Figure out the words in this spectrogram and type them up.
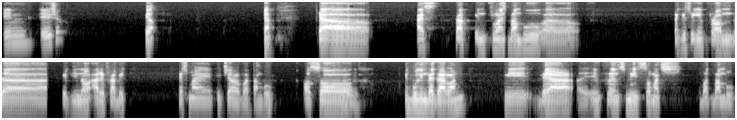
in Asia. Yeah. Yeah. Yeah. Uh, I start influence bamboo uh, practicing from the, if you know Arief Rabik, is my teacher about bamboo. Also, mm. Ibu Linda Garland, he they are uh, influenced me so much about bamboo.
